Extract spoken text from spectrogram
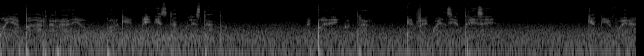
Voy a apagar la radio porque me están molestando. Me puede encontrar en frecuencia 13. Cambie fuera.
